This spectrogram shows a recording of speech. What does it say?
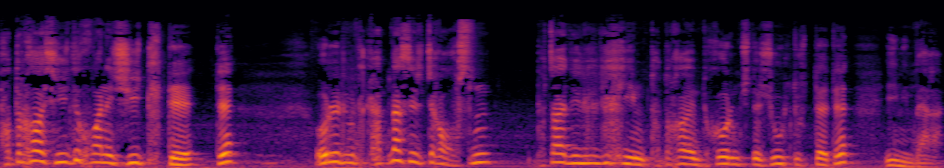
тодорхой шинжлэх ухааны шийдэлтэй тий. Өөрөөр хэлбэл гаднаас ирж байгаа ус нь буцаад эргэлгэх юм тодорхой юм төхөөрөмжтэй шүүлтүртэй тий ийм юм байгаа.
